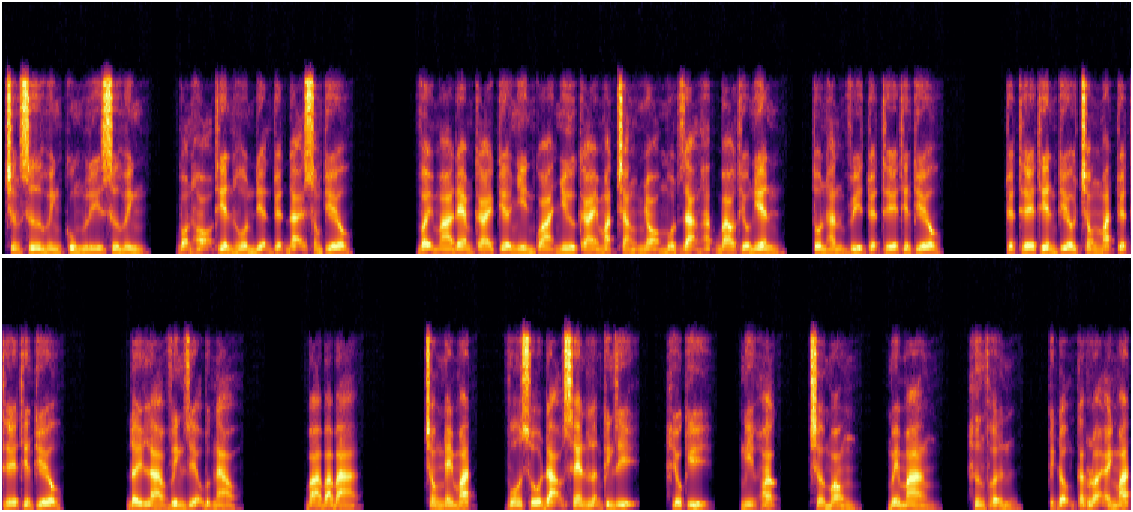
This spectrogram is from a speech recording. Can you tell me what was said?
Trương Sư Huynh cùng Lý Sư Huynh, bọn họ thiên hồn điện tuyệt đại song tiêu. Vậy mà đem cái kia nhìn qua như cái mặt trắng nhỏ một dạng hắc bào thiếu niên, tôn hắn vì tuyệt thế thiên tiêu. Tuyệt thế thiên tiêu trong mắt tuyệt thế thiên tiêu. Đây là vinh diệu bực nào. Ba ba bá. Trong nháy mắt, vô số đạo sen lẫn kinh dị, hiếu kỳ, nghi hoặc, chờ mong, mê mang, hương phấn, kích động các loại ánh mắt.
